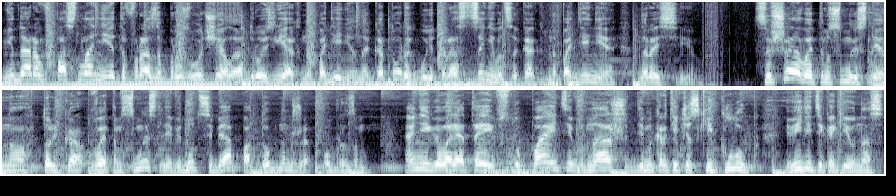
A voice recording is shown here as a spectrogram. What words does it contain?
Недаром в послании эта фраза прозвучала о друзьях, нападение на которых будет расцениваться как нападение на Россию. США в этом смысле, но только в этом смысле ведут себя подобным же образом. Они говорят, эй, вступайте в наш демократический клуб. Видите, какие у нас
